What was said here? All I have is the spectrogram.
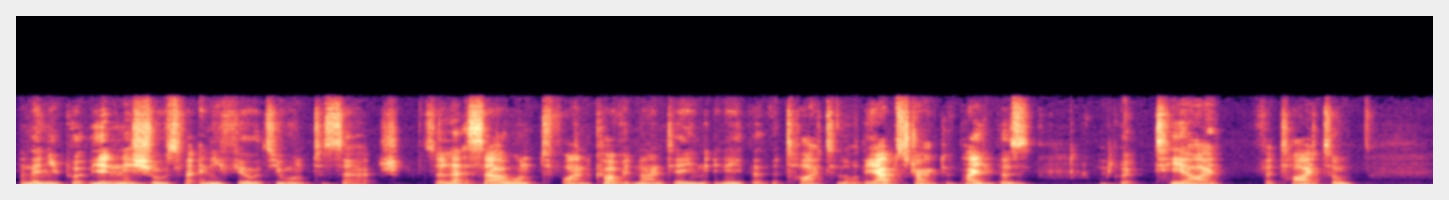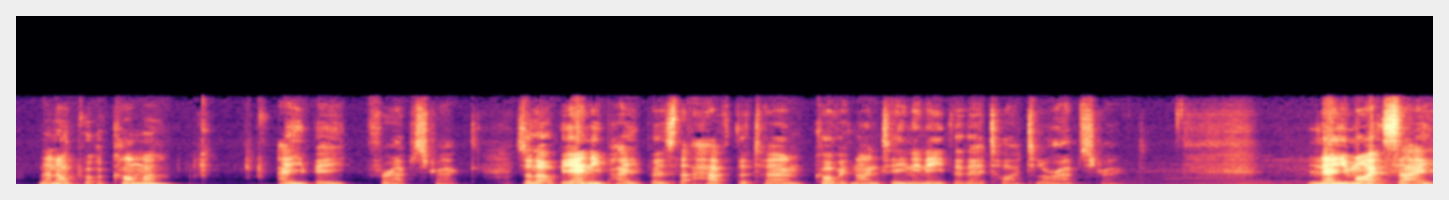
and then you put the initials for any fields you want to search. So let's say I want to find COVID-19 in either the title or the abstract of papers. I put TI for title, then I'll put a comma, AB for abstract. So that'll be any papers that have the term COVID-19 in either their title or abstract. Now you might say,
